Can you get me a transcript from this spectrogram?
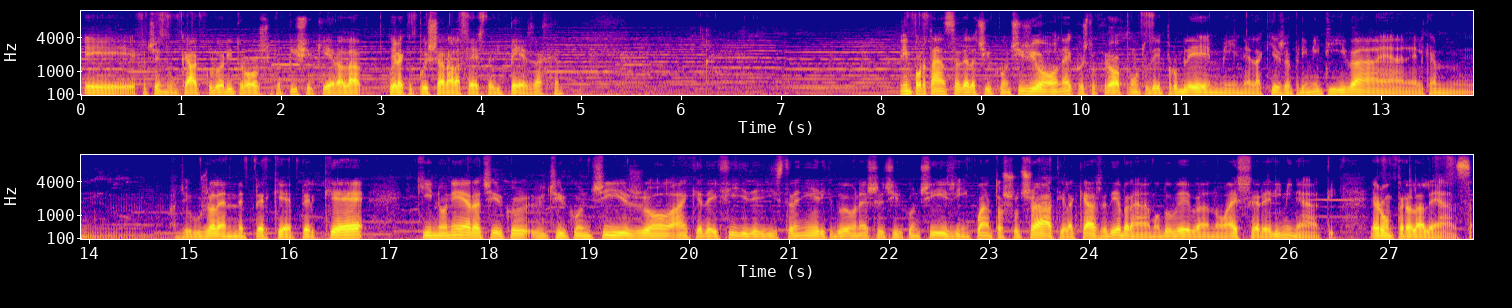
E facendo un calcolo a ritroso si capisce che era la, quella che poi sarà la festa di Pesach, L'importanza della circoncisione, questo creò appunto dei problemi nella Chiesa primitiva eh, nel, a Gerusalemme, perché? Perché chi non era circo, circonciso, anche dai figli degli stranieri che dovevano essere circoncisi in quanto associati alla casa di Abramo, dovevano essere eliminati e rompere l'alleanza.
